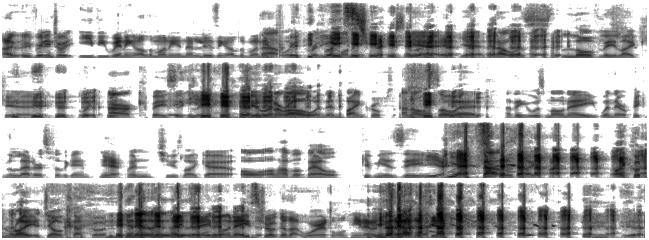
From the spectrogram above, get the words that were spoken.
I, I really enjoyed Yvie winning all the money and then losing all the money. That was pretty pretty funny. yeah, yeah, that was lovely. Like, uh, like arc basically, two in a row and then bankrupt. And also, uh, I think it was Monet when they were picking the letters for the game. Yeah. When she was like, uh, "Oh, I'll have a vowel. Give me a Z." Yeah. yes, That was like, I couldn't write a joke that good. I'd say Monet struggled at Wordle, you know. instead of just,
